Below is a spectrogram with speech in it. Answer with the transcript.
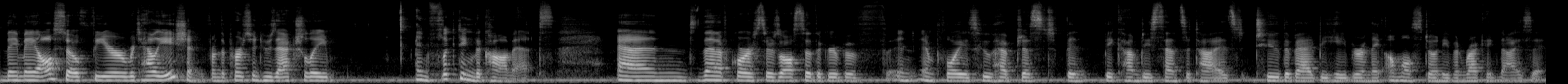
they may also fear retaliation from the person who's actually inflicting the comments. And then, of course, there's also the group of employees who have just been become desensitized to the bad behavior, and they almost don't even recognize it.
